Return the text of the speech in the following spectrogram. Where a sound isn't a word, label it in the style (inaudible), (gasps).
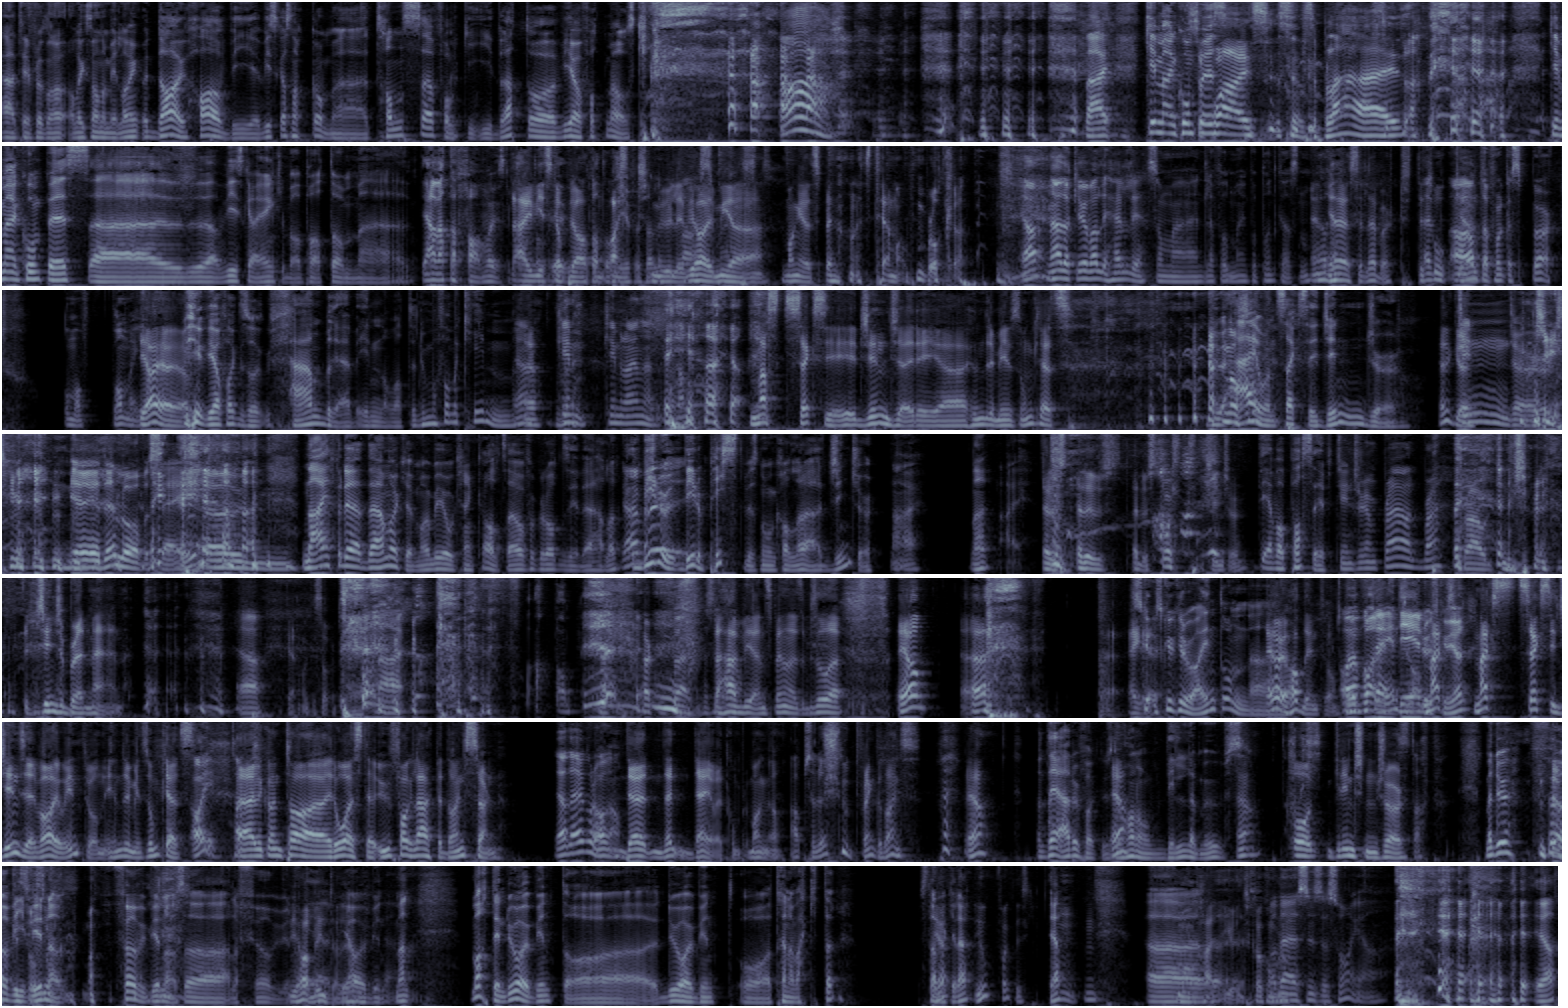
Jeg er tilflytter Alexander Midlang. og I dag har vi Vi skal snakke om uh, transefolk i idrett, og vi har fått med oss (laughs) ah. (laughs) Nei, Kim er en kompis. Surprise! (laughs) Surprise! (laughs) Kim er en kompis. Uh, vi skal egentlig bare prate om uh, Jeg vet da faen hva vi skal Nei, vi skal prate om mye alt mulig. Vi har mye, mange spennende temaer på blokka. ja. Nei, dere er jo veldig heldige som eh, endelig har fått meg på podkasten. Ja, det er celebert. Det tok jeg eh, antar folk har spurt om å få meg. Ja, ja, ja. (laughs) Vi, vi har faktisk også fanbrev Innover at du må få med Kim. Ja. Ja. Kim, Kim Reine. (laughs) Mest sexy ginger i uh, 100 mils omkrets. Du (laughs) er jo en sexy ginger. Er? Ginger. Er det lov å si? Um, Nei, for det, det er man ikke. Man blir jo krenka alt, så jeg får ikke lov til å si det heller. Ja, men- Blir du, blir du pissed hvis noen kaller deg ginger? nei. Nei, Nei. Er du, er, du, er du stolt ginger? (laughs) det var passivt. Ginger and proud, bra. Proud ginger. The gingerbread man. Ja. Ok, det var ikke så Nei. (laughs) Satan. Hørt den før. Det her blir en spennende episode. Ja. Uh, jeg, Skulle, ikke du ha introen? eh? jeg har jo hatt introen. Oh, Var det det det du Max, gjøre? Max Sexy Ginger var jo introen i 100 mils omkrets. Oi, takk. Uh, vi kan ta råeste ufaglærte danseren. Ja, det går òg an. Det, det, det er jo et kompliment, da. Absolutt. Sjukt flink å danse. Ja, Det er du faktisk. Du Ja. har noen ville moves. ja. Og Grinchen sjøl. Men du, (laughs) før vi er begynner Før vi begynner, så Eller før vi begynner. Vi har begynt, Vi, vi har jo begynt. Men Martin, du har jo begynt å Du har jo begynt å trene vekter. Stemmer ikke det? Jo, faktisk. Ja. Mm. Eh, herregud, skal Og det syns jeg så, ja. (laughs) ja.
